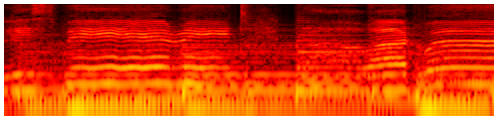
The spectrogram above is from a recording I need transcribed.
Holy Spirit, thou art welcome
